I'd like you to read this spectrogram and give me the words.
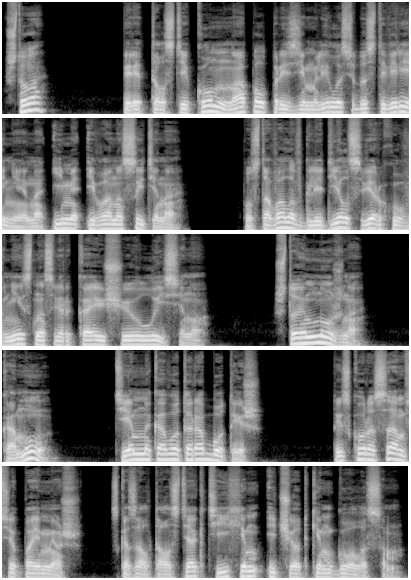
«Что?» Перед толстяком на пол приземлилось удостоверение на имя Ивана Сытина. Пустовалов глядел сверху вниз на сверкающую лысину. «Что им нужно? Кому? Тем, на кого ты работаешь. Ты скоро сам все поймешь», сказал толстяк тихим и четким голосом.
